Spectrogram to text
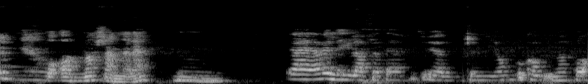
og anerkjenne det. Mm. Ja, jeg er veldig glad for at jeg gjør en jobb og koble meg på.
